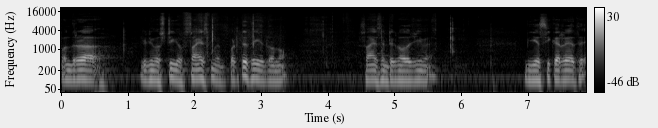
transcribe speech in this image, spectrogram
پندرہ یونیورسٹی آف سائنس میں پڑھتے تھے یہ دونوں، سائنس اینڈ ٹیکنالوجی میں بی ایس سی کر رہے تھے۔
